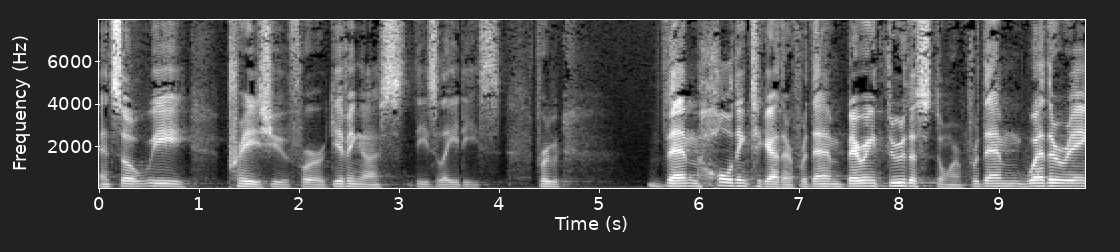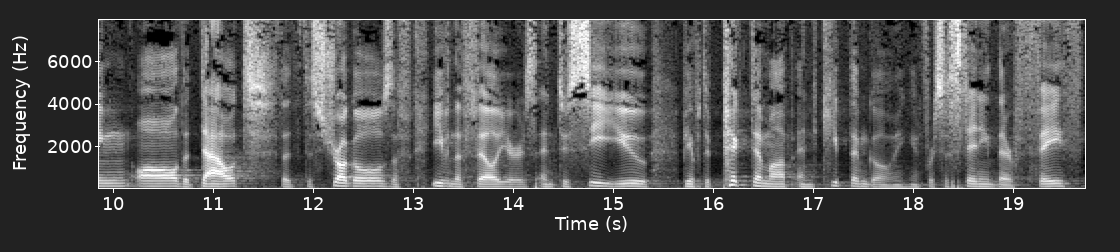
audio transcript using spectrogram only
And so we praise you for giving us these ladies, for them holding together, for them bearing through the storm, for them weathering all the doubt, the, the struggles, the, even the failures, and to see you be able to pick them up and keep them going, and for sustaining their faith,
